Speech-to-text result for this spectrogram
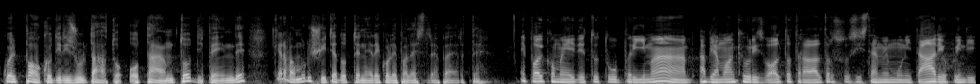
quel poco di risultato o tanto, dipende, che eravamo riusciti ad ottenere con le palestre aperte. E poi, come hai detto tu prima, abbiamo anche un risvolto tra l'altro sul sistema immunitario, quindi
